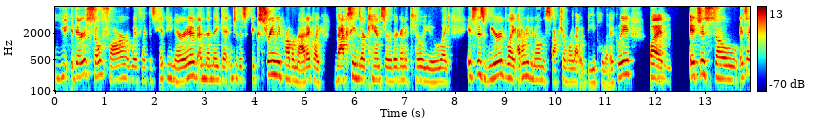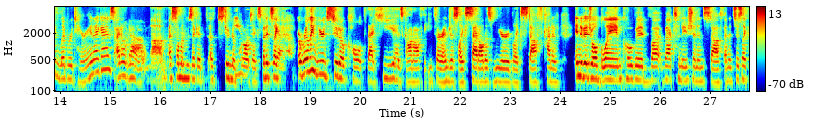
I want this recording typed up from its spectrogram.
you they're so far with like this hippie narrative and then they get into this extremely problematic like vaccines are cancer they're going to kill you like it's this weird like i don't even know on the spectrum where that would be politically but mm it's just so it's like libertarian i guess i don't yeah. know um, as someone who's like a, a student of politics but it's like yeah. a really weird pseudo cult that he has gone off the ether and just like said all this weird like stuff kind of individual blame covid va- vaccination and stuff and it's just like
